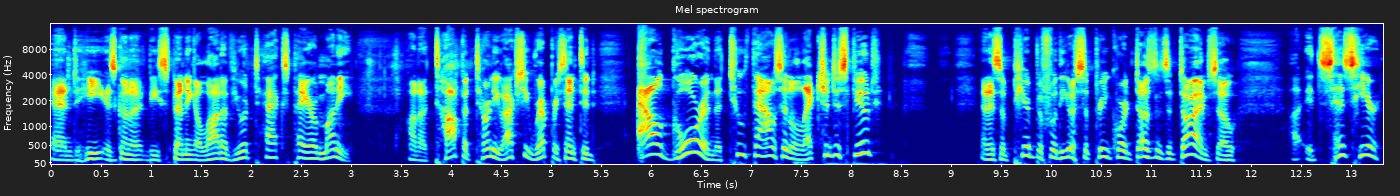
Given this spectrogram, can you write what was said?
And he is going to be spending a lot of your taxpayer money on a top attorney who actually represented Al Gore in the 2000 election dispute and has appeared before the U.S. Supreme Court dozens of times. So uh, it says here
